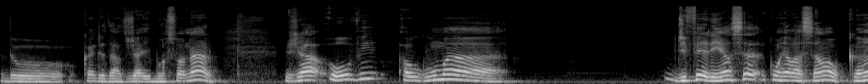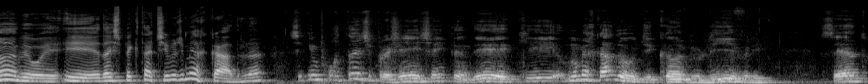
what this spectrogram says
do candidato Jair Bolsonaro, já houve alguma diferença com relação ao câmbio e, e da expectativa de mercado, né? O importante para a gente é entender que no mercado de câmbio livre, certo?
